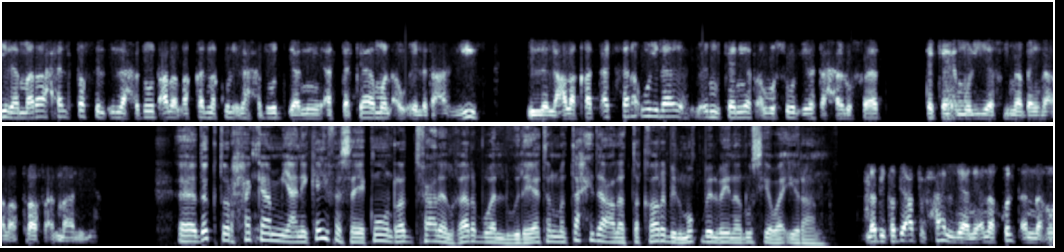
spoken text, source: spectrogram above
إلى مراحل تصل إلى حدود على الأقل نقول إلى حدود يعني التكامل أو إلى تعزيز العلاقات أكثر أو إلى إمكانية الوصول إلى تحالفات تكاملية فيما بين الأطراف المعنيه. آه، دكتور حكم يعني كيف سيكون رد فعل الغرب والولايات المتحدة على التقارب المقبل بين روسيا وإيران؟ لا بطبيعة الحال يعني أنا قلت أنه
